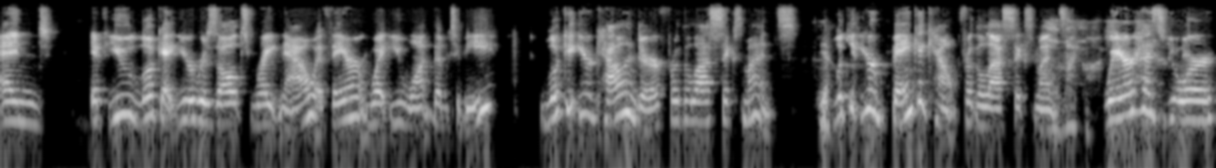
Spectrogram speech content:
and if you look at your results right now if they aren't what you want them to be look at your calendar for the last six months. Yeah. Look at your bank account for the last six months. Oh where has your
